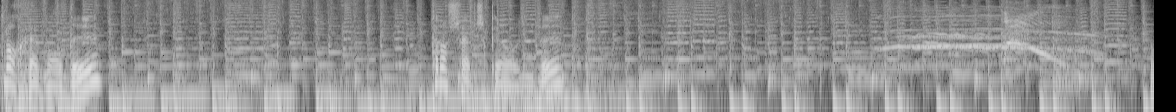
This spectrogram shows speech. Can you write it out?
Trochę wody. Troszeczkę oliwy. O,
